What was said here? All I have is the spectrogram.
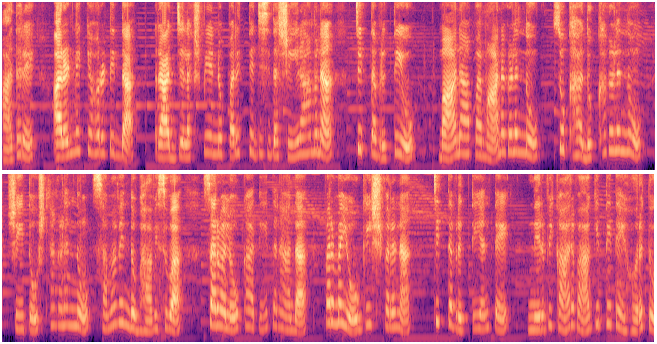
ಆದರೆ ಅರಣ್ಯಕ್ಕೆ ಹೊರಟಿದ್ದ ರಾಜ್ಯಲಕ್ಷ್ಮಿಯನ್ನು ಪರಿತ್ಯಜಿಸಿದ ಶ್ರೀರಾಮನ ಚಿತ್ತವೃತ್ತಿಯು ಮಾನಾಪಮಾನಗಳನ್ನು, ಸುಖ ದುಃಖಗಳನ್ನು, ಶೀತೋಷ್ಣಗಳನ್ನು ಸಮವೆಂದು ಭಾವಿಸುವ ಸರ್ವಲೋಕಾತೀತನಾದ ಪರಮಯೋಗೀಶ್ವರನ ಚಿತ್ತವೃತ್ತಿಯಂತೆ ನಿರ್ವಿಕಾರವಾಗಿದ್ದಿತೇ ಹೊರತು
